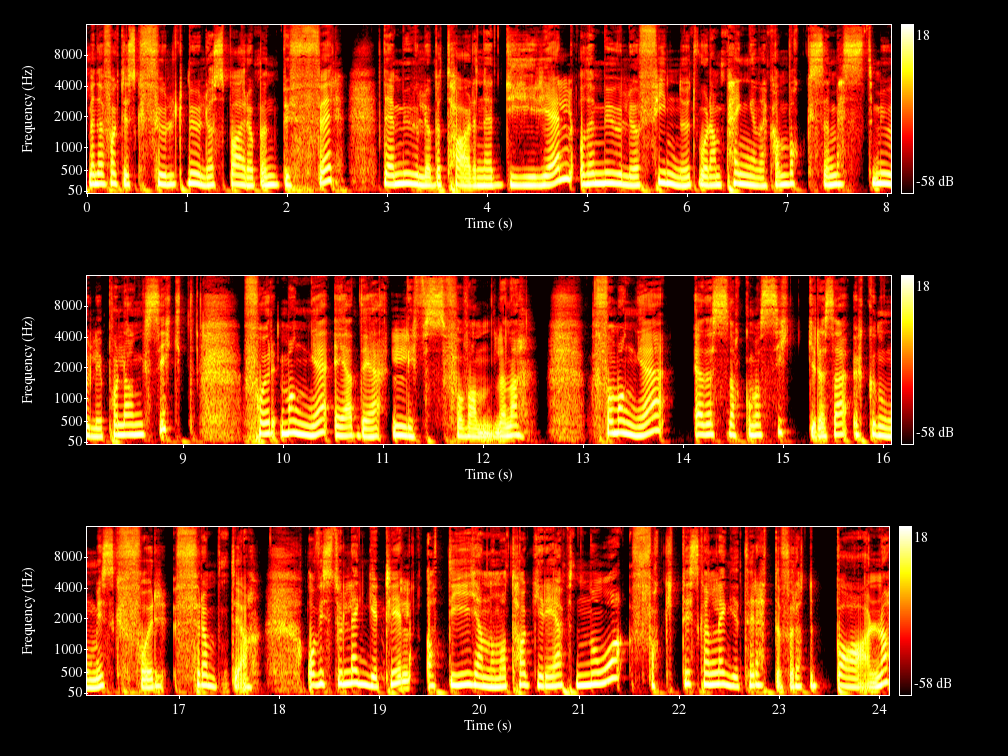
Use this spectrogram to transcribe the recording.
men det er faktisk fullt mulig å spare opp en buffer, det er mulig å betale ned dyr gjeld, og det er mulig å finne ut hvordan pengene kan vokse mest mulig på lang sikt. For mange er det livsforvandlende. For mange er det snakk om å sikre seg økonomisk for framtida. Og hvis du legger til at de gjennom å ta grep nå, faktisk kan legge til rette for at barna,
